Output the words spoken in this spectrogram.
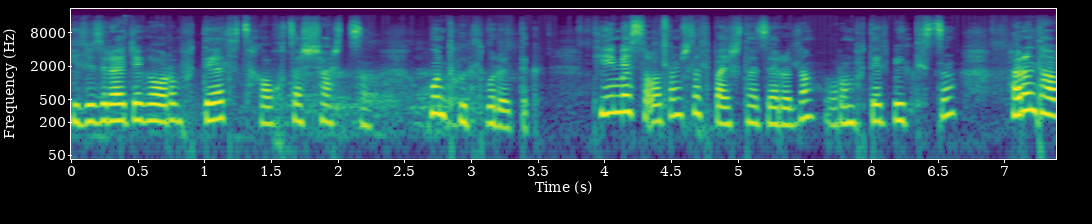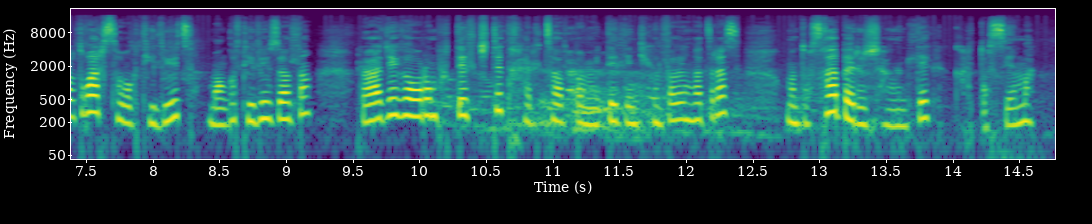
Телевиз радиогийн уран бүтээл цаг хугацаа шаардсан хүнд хөдөлмөр байдаг. Тиймээс уламжлалт баяртаа зориулан уран бүтээл бэлтгэсэн 25 дугаар суваг телевиз, Монгол телевиз болон радиогийн уран бүтээлчдэд харилцаа холбоо мэдээллийн технологийн газраас мөн тусгай барин шагналыг гартуулсан юм а.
